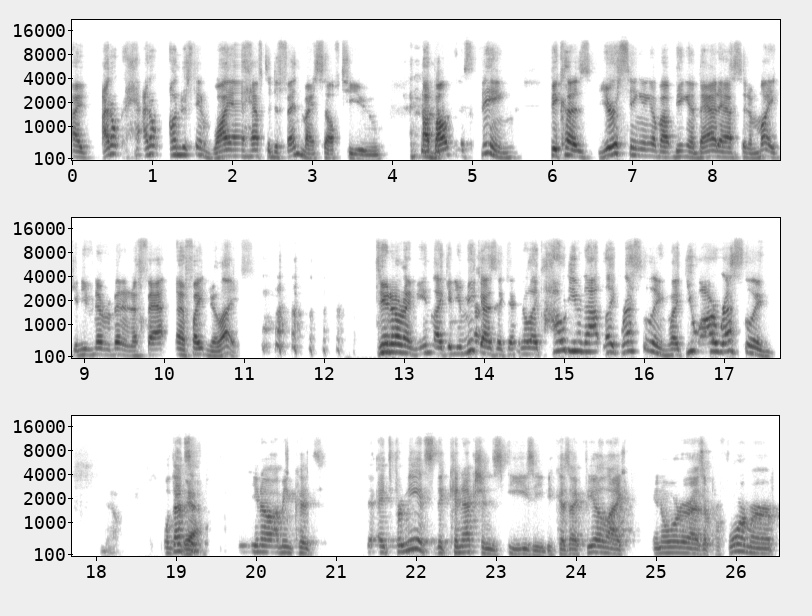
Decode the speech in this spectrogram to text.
I I don't I don't understand why I have to defend myself to you about this thing because you're singing about being a badass in a mic and you've never been in a fat a fight in your life. do you know what I mean? Like, and you meet guys like that, you're like, how do you not like wrestling? Like, you are wrestling. No. Well, that's Yeah. it. you know, I mean, because it's for me, it's the connection's easy because I feel like in order as a performer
